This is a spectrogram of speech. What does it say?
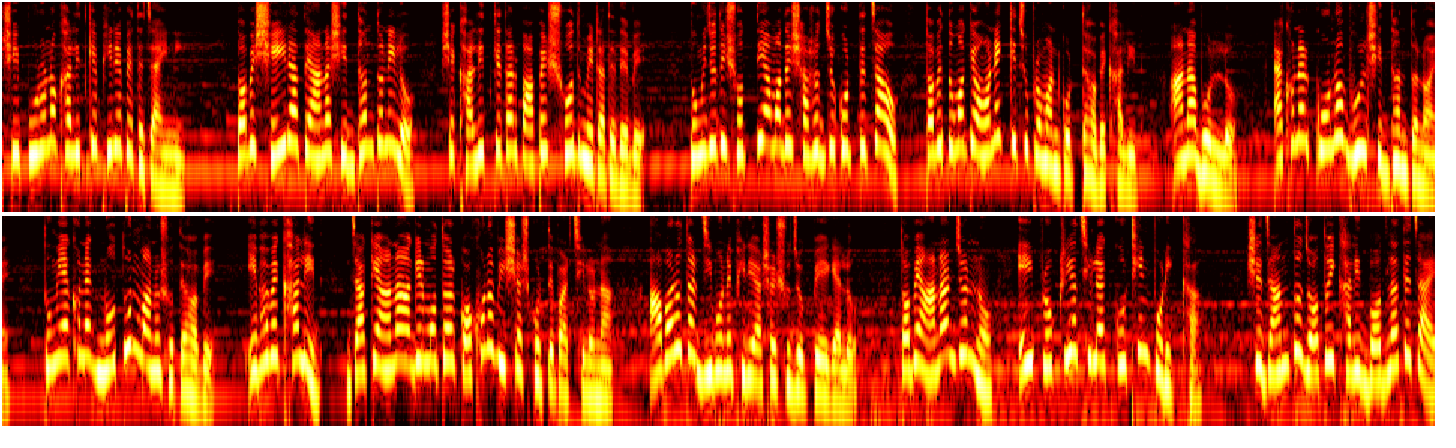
সেই পুরনো খালিদকে ফিরে পেতে চায়নি। তবে সেই রাতে আনা সিদ্ধান্ত নিল, সে খালিদকে তার পাপের শোধ মেটাতে দেবে। তুমি যদি সত্যি আমাদের সাহায্য করতে চাও, তবে তোমাকে অনেক কিছু প্রমাণ করতে হবে, খালিদ। আনা বলল, এখন আর কোনো ভুল সিদ্ধান্ত নয়। তুমি এখন এক নতুন মানুষ হতে হবে। এভাবে খালিদ, যাকে আনা আগের মতো আর কখনো বিশ্বাস করতে পারছিল না, আবারও তার জীবনে ফিরে আসার সুযোগ পেয়ে গেল। তবে আনার জন্য এই প্রক্রিয়া ছিল এক কঠিন পরীক্ষা। সে জানত যতই খালিদ বদলাতে চায়,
